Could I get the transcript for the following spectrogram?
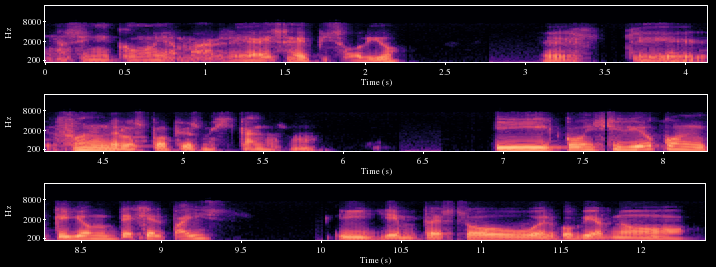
no sé ni cómo llamarle, a ese episodio, fueron de los propios mexicanos, ¿no? Y coincidió con que yo dejé el país y empezó el gobierno,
